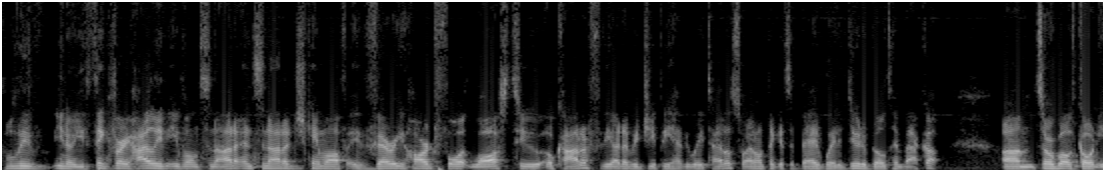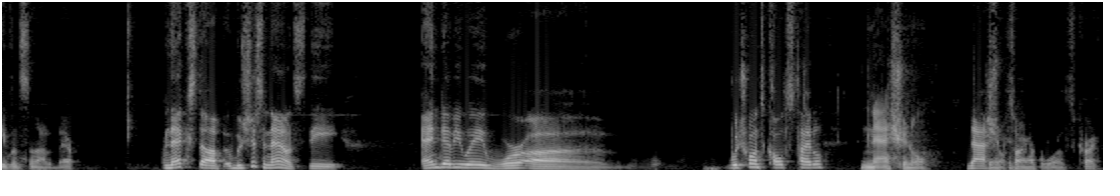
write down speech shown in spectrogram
believe, you know, you think very highly of Evil and Sanada, and Sanada just came off a very hard fought loss to Okada for the IWGP Heavyweight title, so I don't think it's a bad way to do to build him back up. Um, so we're both going Evil and Sanada there. Next up, it was just announced the NWA were uh, which one's Colt's title? National. National, Champion. sorry, not the world's correct.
